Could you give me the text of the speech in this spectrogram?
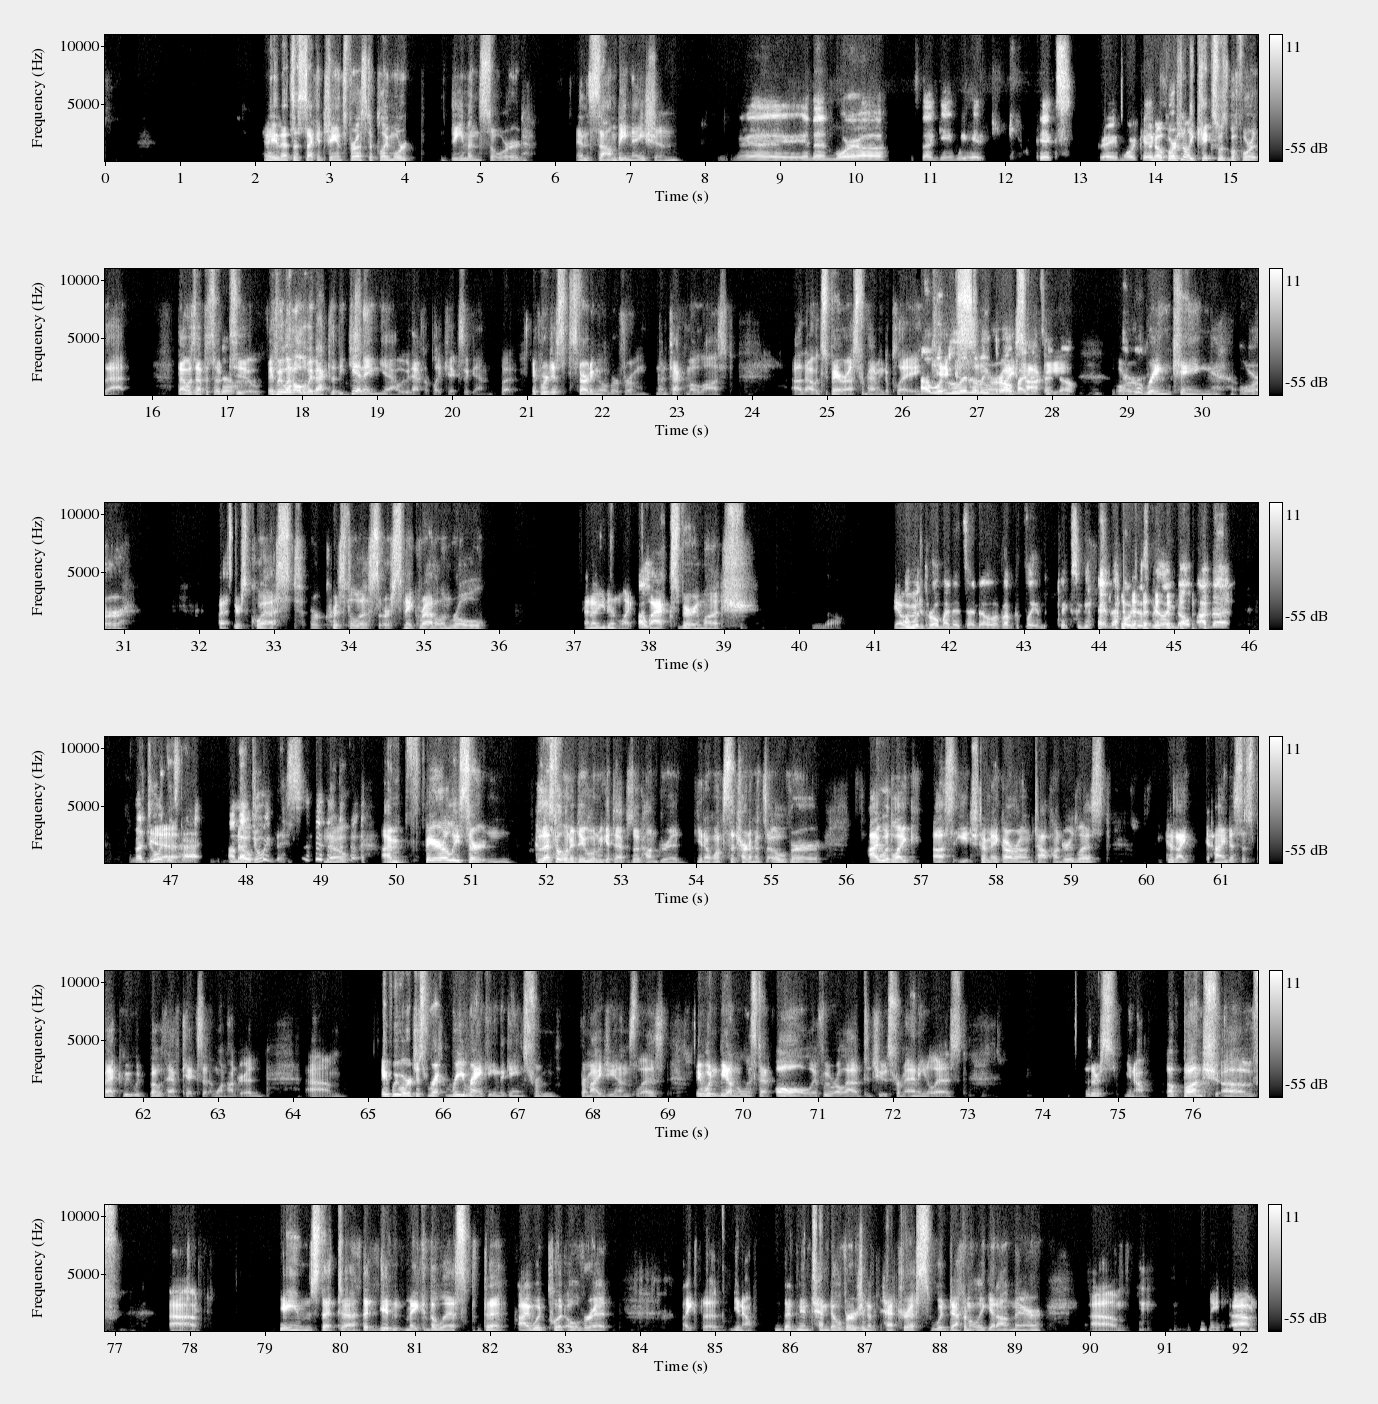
Hey, that's a second chance for us to play more Demon Sword and Zombie Nation. Yay. And then more uh what's that game we hate? Qix. Great. More Qix. No, fortunately, Qix was before that. That was episode no. two. If we went all the way back to the beginning, yeah, we would have to play Qix again. But if we're just starting over from when Tecmo lost, uh, that would spare us from having to play. I would literally throw ice my hockey Nintendo. or Ring King or Fester's Quest or Crystalis or Snake Rattle and Roll. I know you didn't like I, Klax very much. No. Yeah, I we would would throw my Nintendo if I have to play Qix again. I would just be like, nope, I'm not. I'm not doing this, Yeah. Pat. I'm Nope. not doing this. no. I'm fairly certain because I still want to do when we get to episode 100, you know, once the tournament's over, I would like us each to make our own top 100 list because I kind of suspect we would both have Qix at 100. Um, if we were just re- re-ranking the games from from IGN's list, it wouldn't be on the list at all if we were allowed to choose from any list. There's, you know, a bunch of uh, games that uh, that didn't make the list that I would put over it. Like the you know the Nintendo version of Tetris would definitely get on there. Um, me, um,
